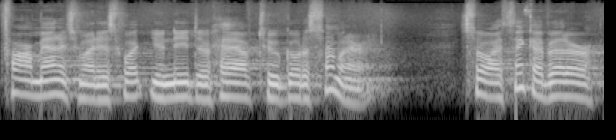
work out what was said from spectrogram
farm management is what you need to have to go to seminary. So I think I better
